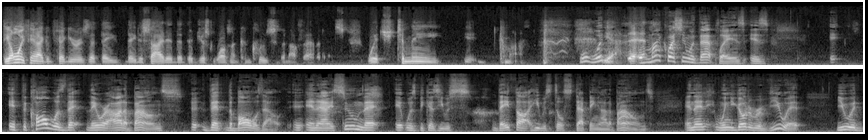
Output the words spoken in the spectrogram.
The only thing I can figure is that they they decided that there just wasn't conclusive enough evidence, which to me, it- come on. Well, would Yeah. my question with that play is is if the call was that they were out of bounds, uh, that the ball was out, and I assume that it was because he was they thought he was still stepping out of bounds, and then when you go to review it, you would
